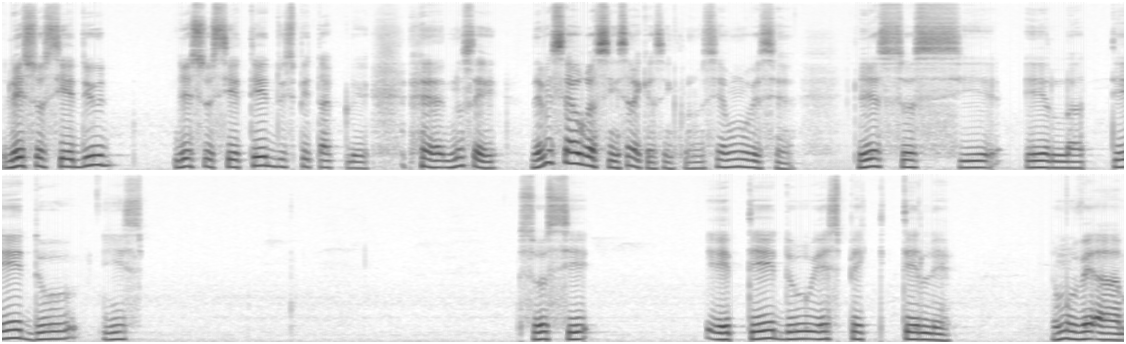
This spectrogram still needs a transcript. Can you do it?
Les Sociétés, Les Sociétés do Spectacle. Não sei. Deve ser algo assim. Será que é assim que pronuncia? Vamos ver se é. Les Sociétés do Société ET do Spectele. Vamos ver a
